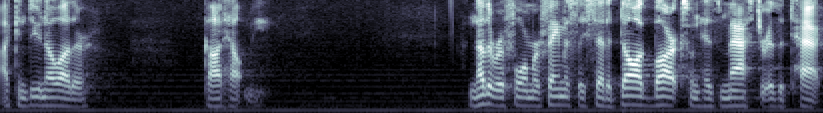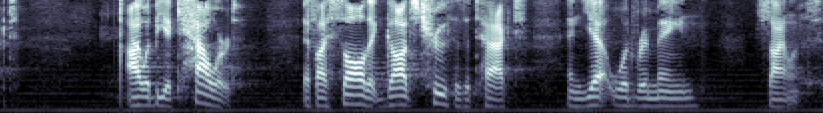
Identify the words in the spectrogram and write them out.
I can do no other. God help me. Another reformer famously said, A dog barks when his master is attacked. I would be a coward if I saw that God's truth is attacked and yet would remain silent.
